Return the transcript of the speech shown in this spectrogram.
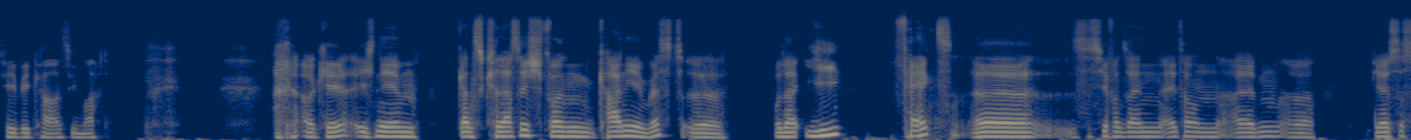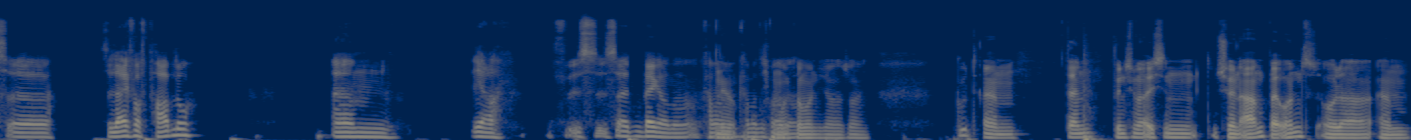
TBK, sie macht. Okay, ich nehme ganz klassisch von Kanye West äh, oder E Facts. Äh, es ist hier von seinen älteren Alben. Äh, wie heißt es? Äh, The Life of Pablo. Ähm, ja, ist, ist halt ein Banger, ne? Kann man, Ja, kann man sich Kann mal man, kann man nicht anders sagen. Gut, ähm, dann wünschen wir euch einen schönen Abend bei uns oder ähm,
